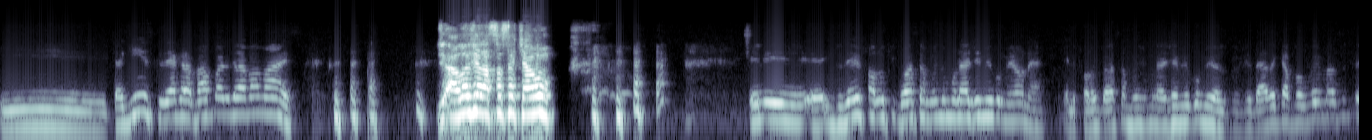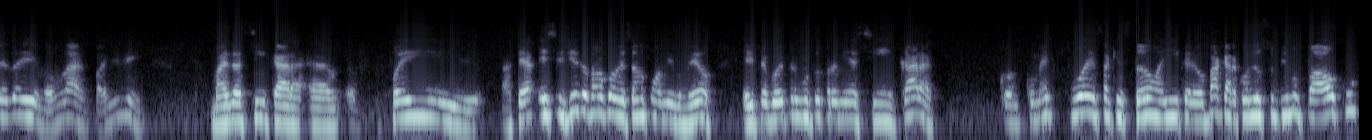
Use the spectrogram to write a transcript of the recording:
E, Tiaguinho, se quiser gravar, pode gravar mais. Alô, geração 7 a 1 ele, inclusive, ele falou que gosta muito de mulher de amigo meu, né? Ele falou que gosta muito de mulher de amigo meu. Duvidar, daqui a pouco vem uma surpresa aí. Vamos lá, pode vir. Mas assim, cara, é, foi. Até esses dias eu tava conversando com um amigo meu, ele pegou e perguntou para mim assim, cara, como é que foi essa questão aí, cara? Eu, bah, cara, quando eu subi no palco,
